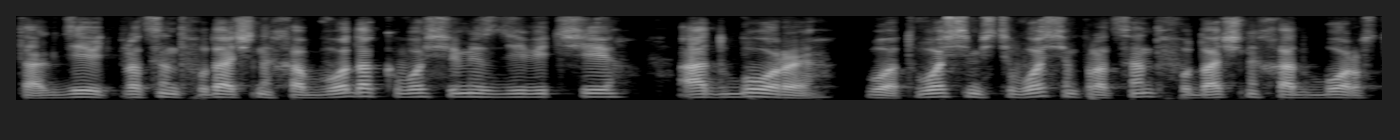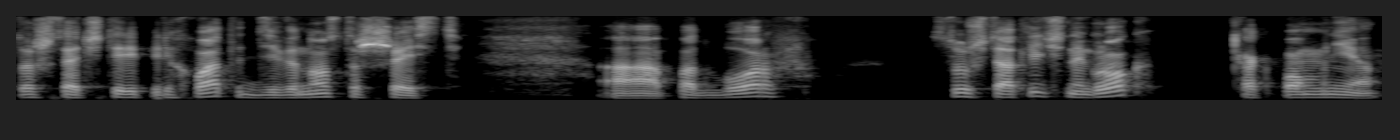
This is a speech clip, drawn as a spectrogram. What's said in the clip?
так, 9% удачных обводок, 8 из 9. Отборы. Вот, 88% удачных отборов, 164 перехвата, 96 а, подборов. Слушайте, отличный игрок, как по мне.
